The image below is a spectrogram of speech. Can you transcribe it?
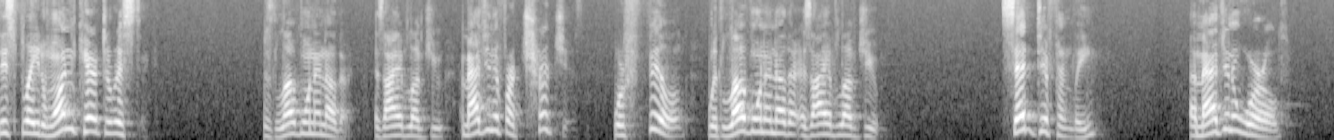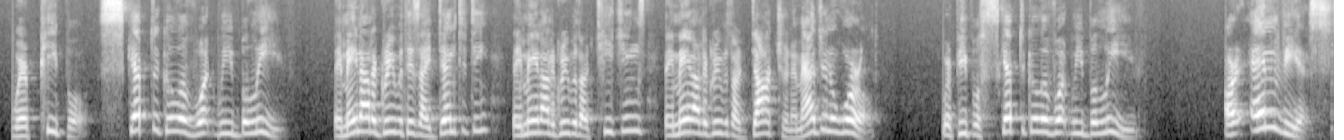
displayed one characteristic just love one another as I have loved you. Imagine if our churches were filled with love one another as I have loved you. Said differently, imagine a world where people, skeptical of what we believe, they may not agree with his identity, they may not agree with our teachings, they may not agree with our doctrine. Imagine a world where people, skeptical of what we believe, are envious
